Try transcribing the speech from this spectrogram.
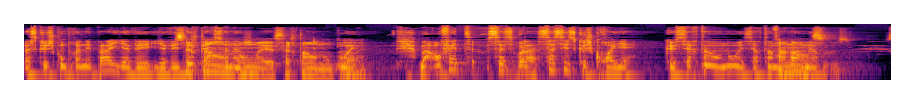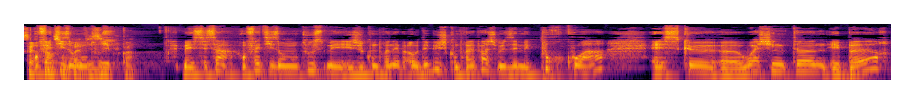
parce que je comprenais pas. Il y avait il y avait deux certains en personnages. ont et certains en ont pas Ouais. ouais. Bah en fait, ça, voilà, ça c'est ce que je croyais que certains en ont et certains enfin n'en ont pas. certains fait, sont ils en pas ont tous. quoi mais c'est ça. En fait, ils en ont tous. Mais je comprenais pas. Au début, je comprenais pas. Je me disais mais pourquoi est-ce que euh, Washington et Burr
